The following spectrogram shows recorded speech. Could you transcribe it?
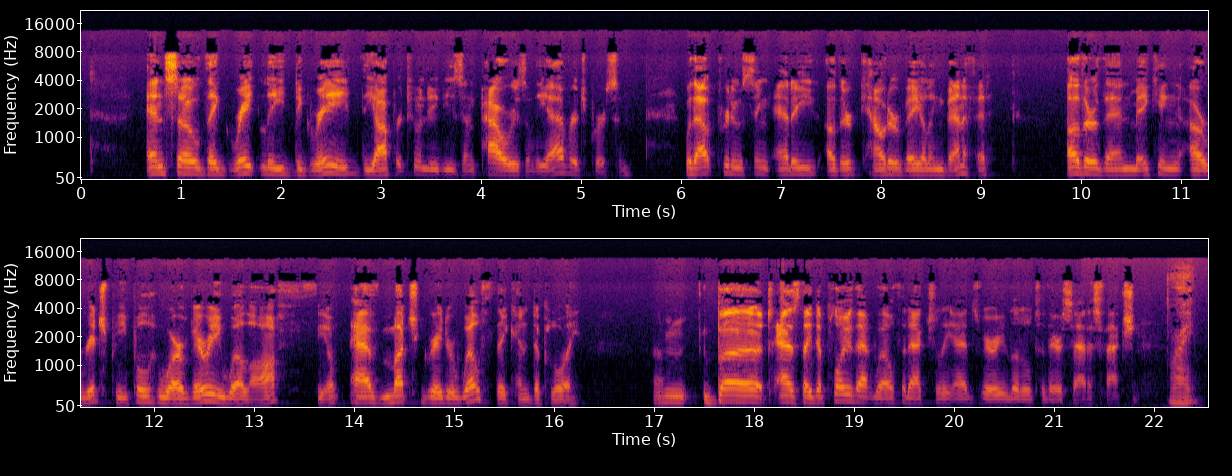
And so they greatly degrade the opportunities and powers of the average person without producing any other countervailing benefit other than making our rich people who are very well off you know, have much greater wealth they can deploy. Um, but as they deploy that wealth, it actually adds very little to their satisfaction. Right.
